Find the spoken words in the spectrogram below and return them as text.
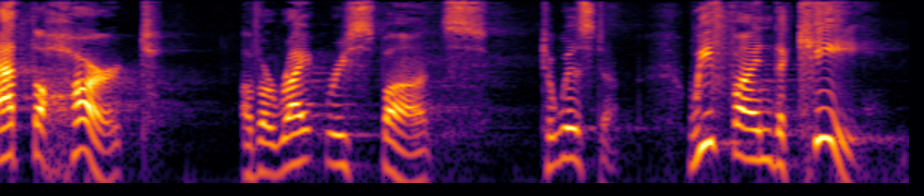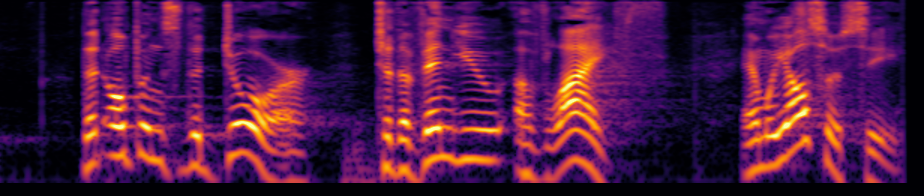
at the heart of a right response to wisdom. We find the key that opens the door to the venue of life. And we also see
